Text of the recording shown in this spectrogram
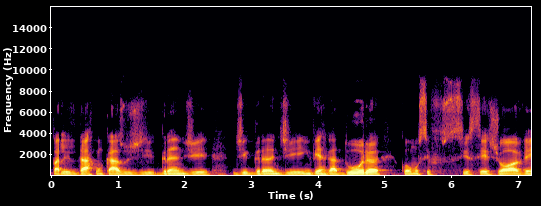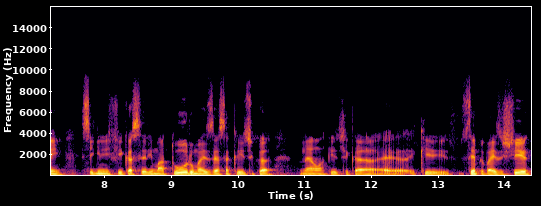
para lidar com casos de grande, de grande envergadura, como se, se ser jovem significa ser imaturo, mas essa crítica né, é uma crítica é, que sempre vai existir.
